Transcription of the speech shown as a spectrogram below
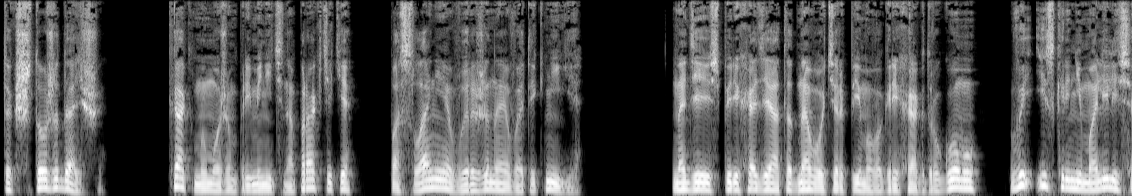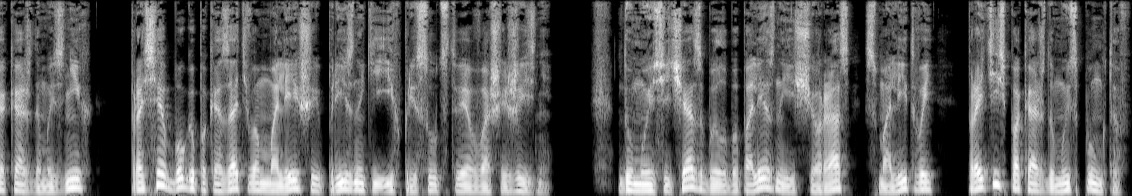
Так что же дальше? Как мы можем применить на практике послание, выраженное в этой книге? Надеюсь, переходя от одного терпимого греха к другому, вы искренне молились о каждом из них, прося Бога показать вам малейшие признаки их присутствия в вашей жизни. Думаю, сейчас было бы полезно еще раз с молитвой пройтись по каждому из пунктов.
